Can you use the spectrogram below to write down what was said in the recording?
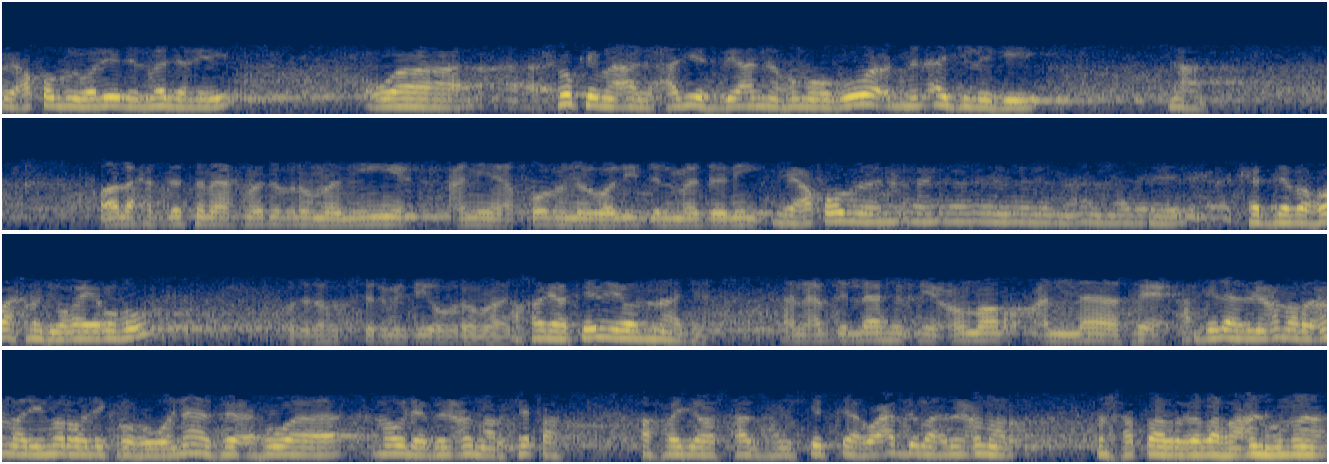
يعقوب الوليد المدني. وحكم على الحديث بأنه موضوع من أجله. نعم. قال حدثنا أحمد بن منيع عن يعقوب بن الوليد المدني. يعقوب كذبه أحمد وغيره. أخرج له الترمذي وابن ماجه. أخرج الترمذي وابن ماجه. عن عبد الله بن عمر عن نافع. عبد الله بن عمر العمري مر ذكره. ونافع هو مولى بن عمر ثقة أخرجه أصحابه في الستة. وعبد الله بن عمر بن الخطاب رضي الله عنهما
